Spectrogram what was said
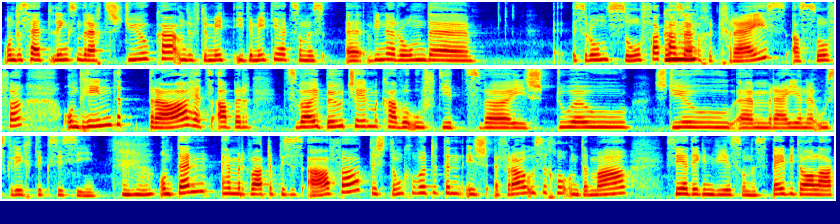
und es hat links und rechts Stühle gehabt und auf der Mitte, in der Mitte hat es so ein, äh, wie eine runde ein rundes Sofa, gehabt, also einfach ein Kreis als Sofa. Und hinter dran hat es aber zwei Bildschirme, gehabt, die auf die zwei Stuhl, Stuhlreihen ausgerichtet waren. Und dann haben wir gewartet, bis es anfängt. Dann ist es dunkel geworden, dann ist eine Frau rausgekommen und ein Mann. Sie hat irgendwie so ein Babydoll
